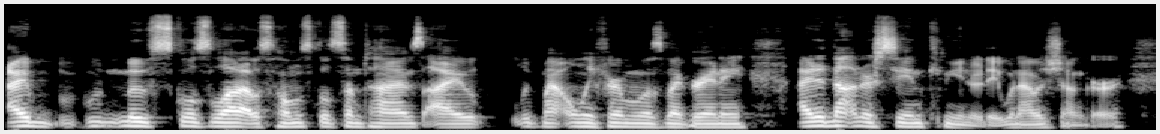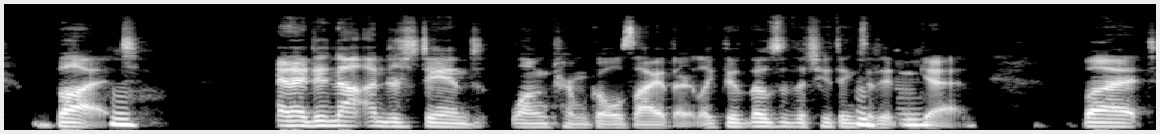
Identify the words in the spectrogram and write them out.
I moved schools a lot. I was homeschooled sometimes. I like my only friend was my granny. I did not understand community when I was younger, but mm. and I did not understand long term goals either. Like th- those are the two things mm-hmm. I didn't get. But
